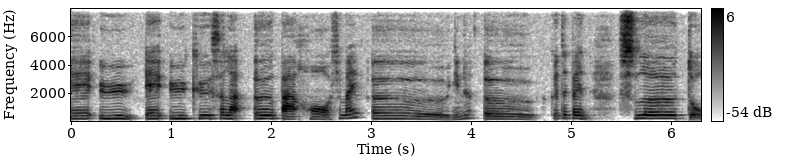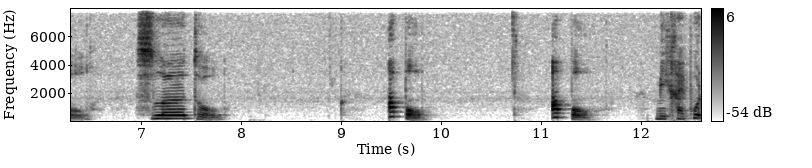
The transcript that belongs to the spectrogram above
a u a u คือสระเออปากหอใช่ไหมเออ อย่างนี้นะ เออ ก็จะเป็น sleutel sleutel apple apple มีใครพูด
